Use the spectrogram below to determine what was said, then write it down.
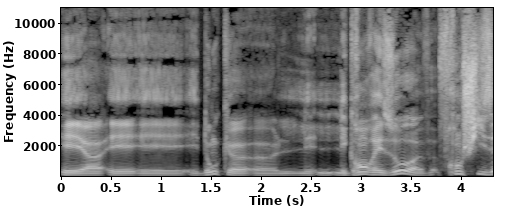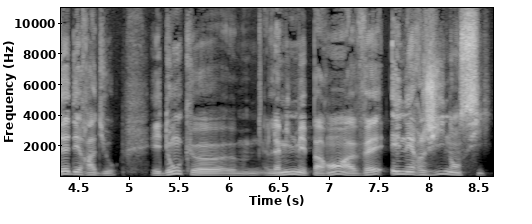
Et, euh, et, et, et donc, euh, les, les grands réseaux euh, franchissaient des radios. Et donc, euh, l'ami de mes parents avait Énergie Nancy.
